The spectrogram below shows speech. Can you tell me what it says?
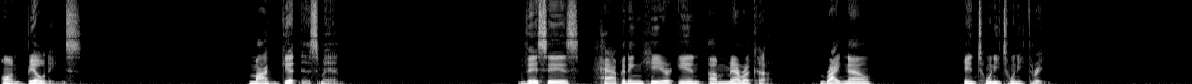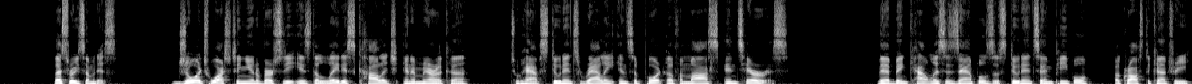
on buildings. My goodness, man. This is happening here in America right now in 2023. Let's read some of this. George Washington University is the latest college in America to have students rally in support of Hamas and terrorists. There have been countless examples of students and people across the country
